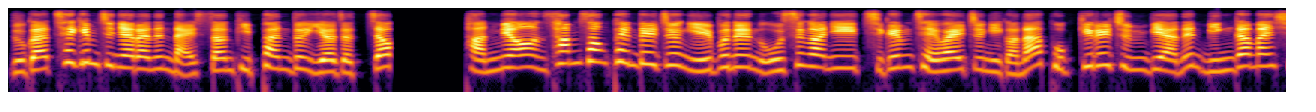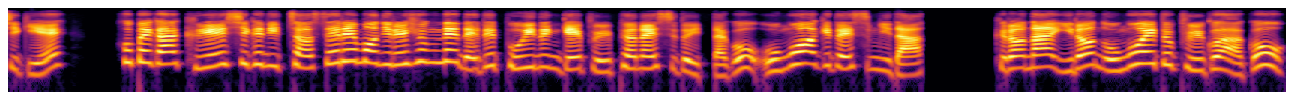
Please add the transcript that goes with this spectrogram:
누가 책임지냐라는 날선 비판도 이어졌죠. 반면 삼성 팬들 중 일부는 오승환이 지금 재활 중이거나 복귀를 준비하는 민감한 시기에 후배가 그의 시그니처 세레머니를 흉내내듯 보이는 게 불편할 수도 있다고 옹호하기도 했습니다. 그러나 이런 옹호에도 불구하고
